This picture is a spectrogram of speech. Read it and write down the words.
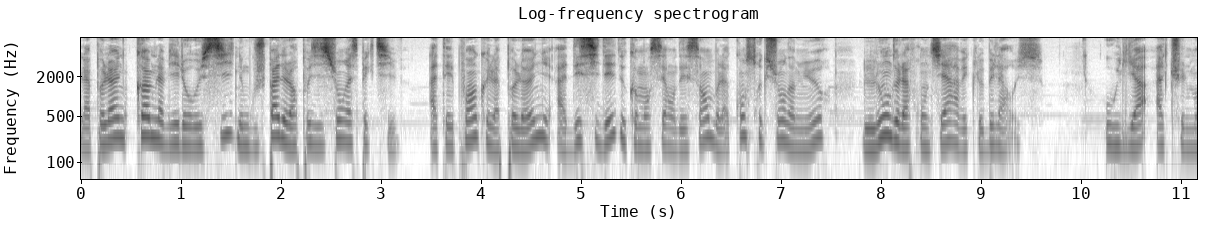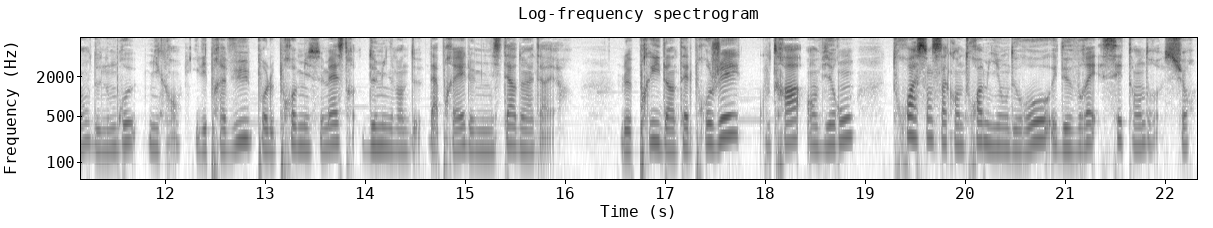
La Pologne comme la Biélorussie ne bougent pas de leurs positions respectives, à tel point que la Pologne a décidé de commencer en décembre la construction d'un mur le long de la frontière avec le Bélarus, où il y a actuellement de nombreux migrants. Il est prévu pour le premier semestre 2022, d'après le ministère de l'Intérieur. Le prix d'un tel projet coûtera environ 353 millions d'euros et devrait s'étendre sur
